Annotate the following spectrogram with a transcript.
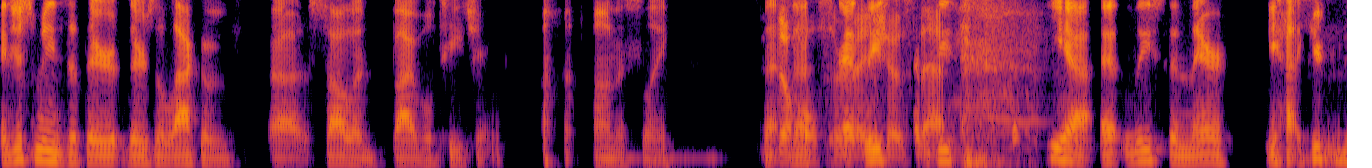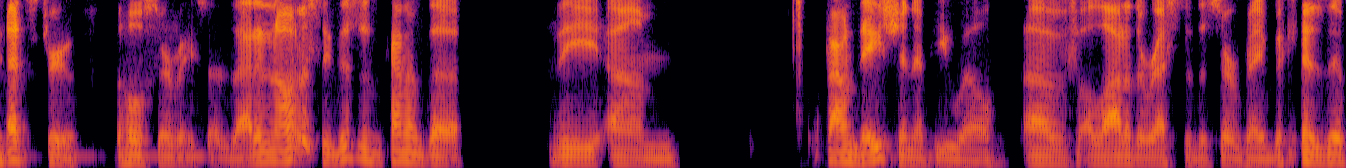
it just means that there there's a lack of uh, solid Bible teaching. honestly, that, the whole survey least, shows that. Least, yeah, at least in there, yeah, you, that's true. The whole survey says that, and honestly, this is kind of the the um, foundation, if you will, of a lot of the rest of the survey. Because if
